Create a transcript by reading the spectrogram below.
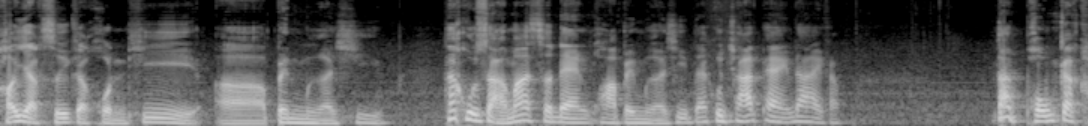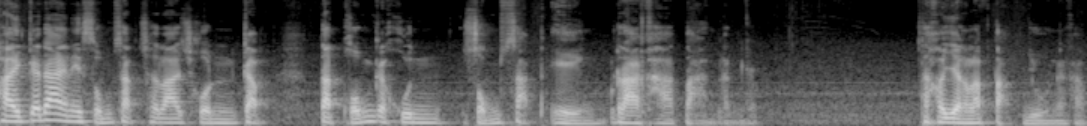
เขาอยากซื้อกับคนที่เอ่อเป็นมืออาชีพ ถ้าคุณสามารถแสดงความเป็นมืออาชีพได้คุณชาร์จแพงได้ครับ ตัดผมกับใครก็ได้ในสมศักดิ์ชลาชลกับตัดผมกับคุณสมศักดิ์เองราคาต่างกันครับ ถ้าเขายังรับตัดอยู่นะครับ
